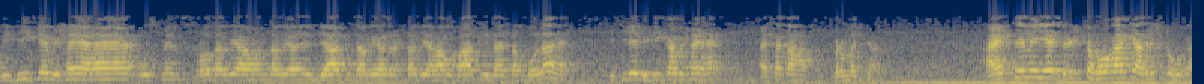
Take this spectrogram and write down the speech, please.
विधि के विषय है, उसमें श्रोतव्य, मंतव्य ध्यासितव्य द्रष्टव्य उपासित सब बोला है, इसलिए विधि का विषय है, ऐसा कहा ब्रह्मज्ञान। ऐसे में यह दृष्ट होगा कि अदृष्ट होगा?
